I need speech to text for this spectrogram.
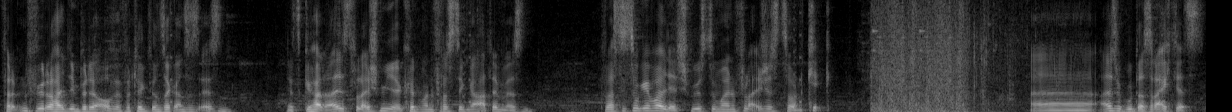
Fremdenführer, halt ihn bitte auf. Er vertilgt unser ganzes Essen. Jetzt gehört alles Fleisch mir. Ihr könnt meinen frostigen Atem essen. Du hast es so gewollt. Jetzt spürst du meinen Fleischeszorn. Kick. Äh, also gut, das reicht jetzt.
